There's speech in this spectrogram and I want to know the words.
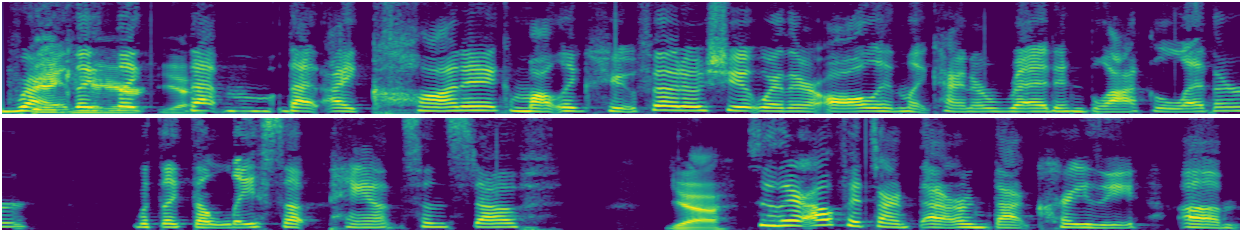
right big like hair, like yeah. that that iconic Mötley Crüe photo shoot where they're all in like kind of red and black leather with like the lace up pants and stuff yeah. So their outfits aren't that aren't that crazy. Um,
